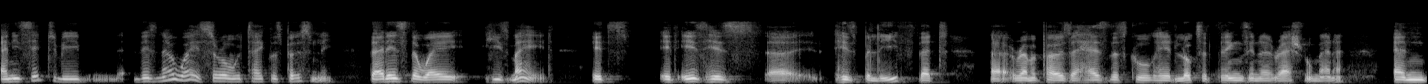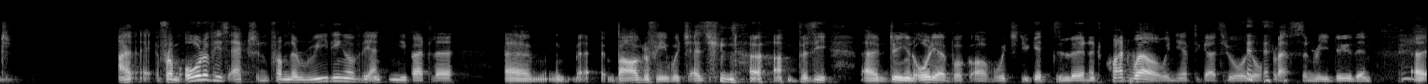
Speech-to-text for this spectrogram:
And he said to me, "There's no way Cyril would take this personally. That is the way he's made. It's it is his uh, his belief that uh, Ramaphosa has this cool head, looks at things in a rational manner, and." I, from all of his action, from the reading of the Anthony Butler um, biography, which, as you know, I'm busy uh, doing an audio book of, which you get to learn it quite well when you have to go through all your fluffs and redo them. Uh,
